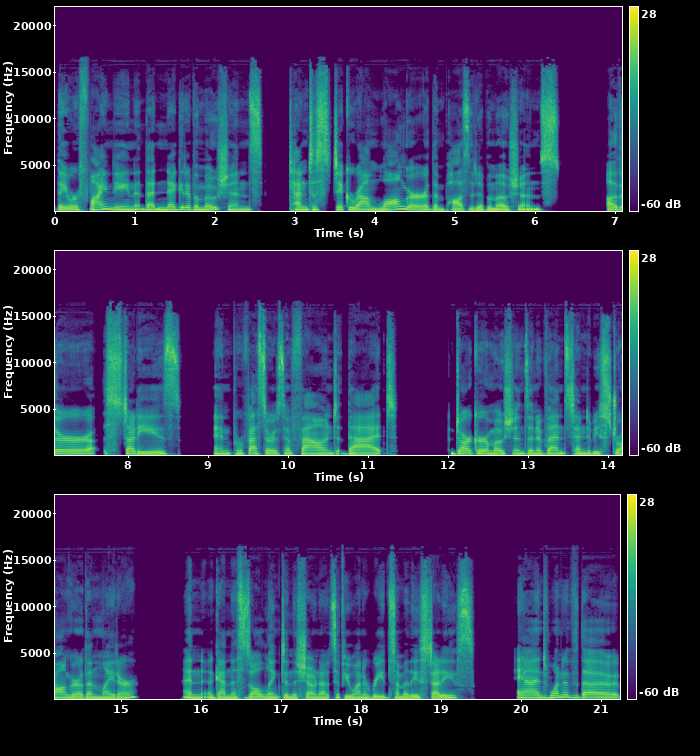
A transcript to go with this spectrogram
they were finding that negative emotions tend to stick around longer than positive emotions. Other studies and professors have found that darker emotions and events tend to be stronger than lighter. And again, this is all linked in the show notes if you want to read some of these studies. And one of the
